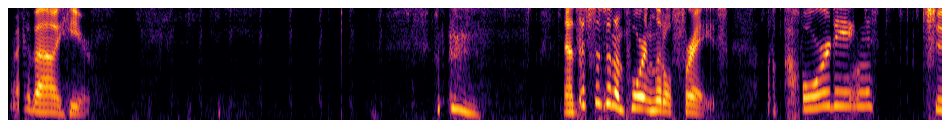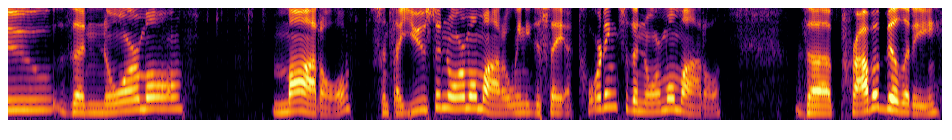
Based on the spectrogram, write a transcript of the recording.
right about here. now this is an important little phrase. According to the normal model, since I used a normal model, we need to say according to the normal model, the probability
